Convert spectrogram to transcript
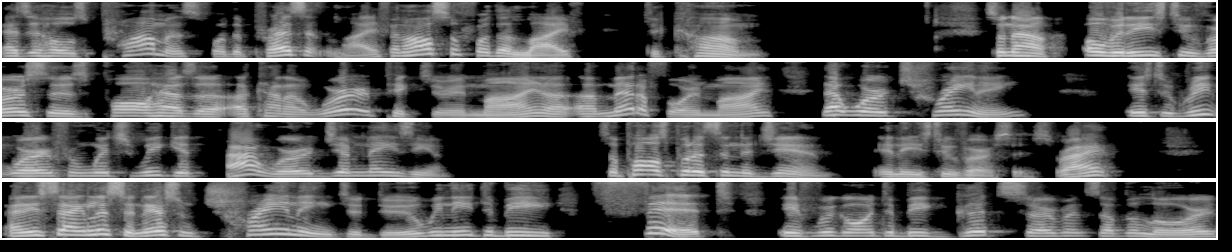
as it holds promise for the present life and also for the life to come. So now, over these two verses, Paul has a, a kind of word picture in mind, a, a metaphor in mind. That word training is the Greek word from which we get our word gymnasium. So Paul's put us in the gym in these two verses, right? And he's saying, listen, there's some training to do. We need to be fit if we're going to be good servants of the Lord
